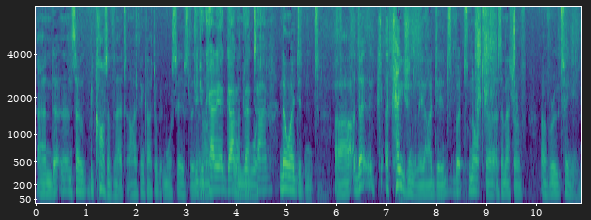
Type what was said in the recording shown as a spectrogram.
and, uh, and so because of that, I think I took it more seriously. Did you carry a gun at that would. time? No, I didn't. Uh, th- occasionally I did, but not uh, as a matter of, of routine.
